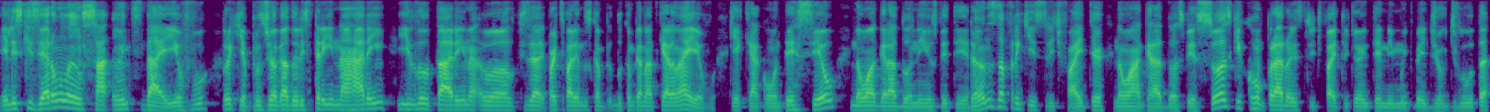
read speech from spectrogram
Eles quiseram lançar antes da Evo. Por quê? Para os jogadores treinarem e lutarem, na, participarem do campeonato que era na Evo. O que, que aconteceu? Não agradou nem os veteranos da franquia Street Fighter. Não agradou as pessoas que compraram Street Fighter que não entendem muito bem de jogo de luta.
